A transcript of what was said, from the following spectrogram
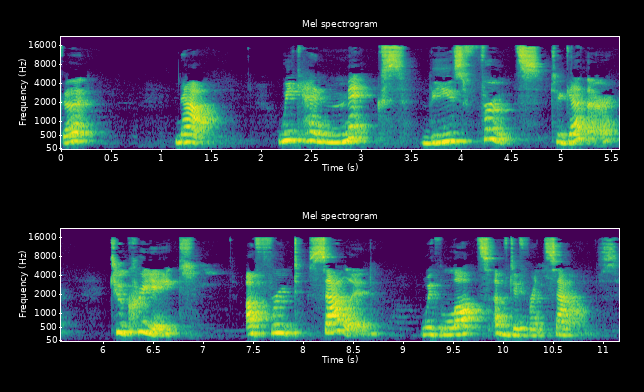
Good. Now, we can mix these fruits together to create a fruit salad with lots of different sounds.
